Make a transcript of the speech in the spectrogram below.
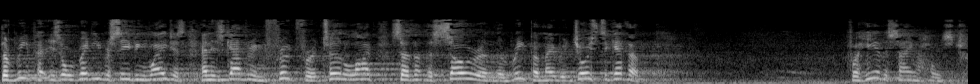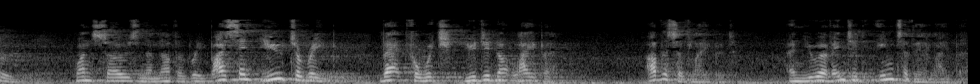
The reaper is already receiving wages and is gathering fruit for eternal life so that the sower and the reaper may rejoice together. For here the saying holds true. One sows and another reap. I sent you to reap that for which you did not labour. Others have laboured and you have entered into their labour.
